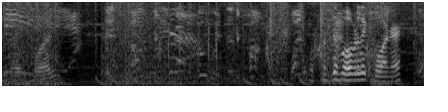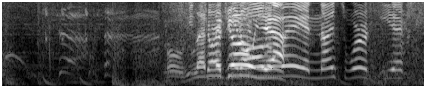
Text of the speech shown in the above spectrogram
Nice one. Runs him over to the corner. Oh, he's Letting it charging go, all yeah. the way, and nice work, EX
